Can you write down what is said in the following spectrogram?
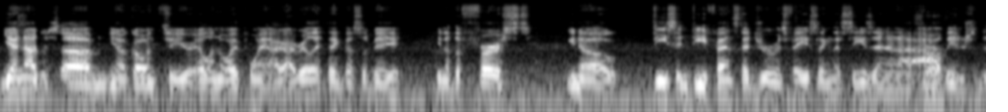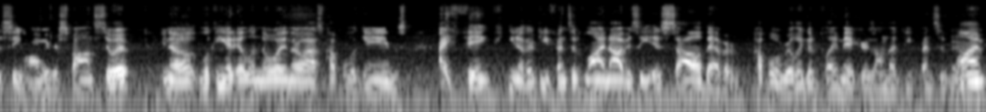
Yeah, no, just um, you know, going to your Illinois point, I, I really think this will be, you know, the first, you know, decent defense that Drew is facing this season, and I, sure. I'll be interested to see how he responds to it. You know, looking at Illinois in their last couple of games, I think you know their defensive line obviously is solid. They have a couple of really good playmakers on that defensive yeah. line,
